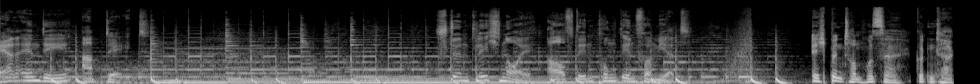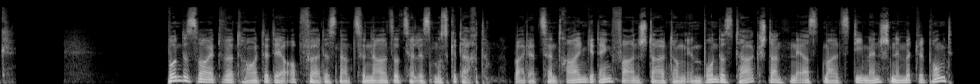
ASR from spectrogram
RND Update. Stündlich neu. Auf den Punkt informiert. Ich bin Tom Husse. Guten Tag. Bundesweit wird heute der Opfer des Nationalsozialismus gedacht. Bei der zentralen Gedenkveranstaltung im Bundestag standen erstmals die Menschen im Mittelpunkt,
